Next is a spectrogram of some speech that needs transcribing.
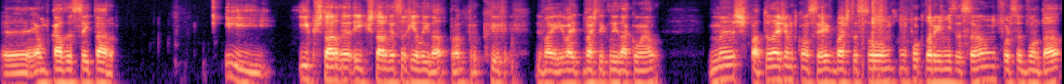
uh, é um bocado aceitar e, e, gostar de, e gostar dessa realidade, pronto, porque vai, vai, vais ter que lidar com ela. Mas pá, toda a gente consegue, basta só um, um pouco de organização, força de vontade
